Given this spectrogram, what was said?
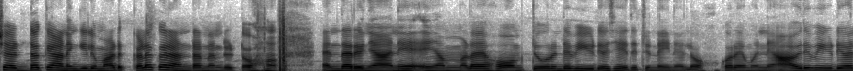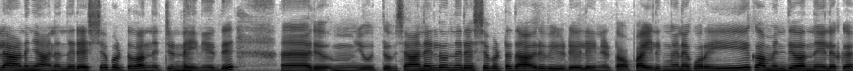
ഷെഡൊക്കെ ആണെങ്കിലും അടുക്കളയൊക്കെ രണ്ടെണ്ണം ഉണ്ട് കേട്ടോ എന്താ പറയുക ഞാൻ നമ്മളെ ഹോം ടൂറിന്റെ വീഡിയോ ചെയ്തിട്ടുണ്ടായിരുന്നല്ലോ കുറേ മുന്നേ. ആ ഒരു വീഡിയോയിലാണ് ഞാനൊന്ന് രക്ഷപ്പെട്ട് വന്നിട്ടുണ്ടായിരുന്നത് ഒരു യൂട്യൂബ് ചാനലിൽ ഒന്ന് രക്ഷപ്പെട്ടത് ആ ഒരു വീഡിയോയിലായിരുന്നു കേട്ടോ അപ്പോൾ അതിലിങ്ങനെ കുറേ കമന്റ് വന്നതിലൊക്കെ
